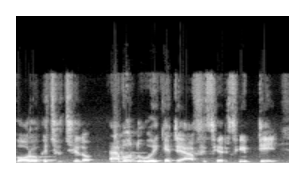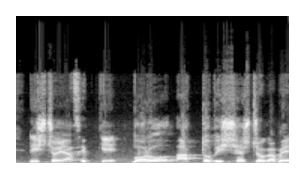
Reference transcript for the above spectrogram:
বড় কিছু ছিল। এমন উইকেটে আফিফের ফিফটি নিশ্চয়ই আফিফকে বড় আত্মবিশ্বাস যোগাবে।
